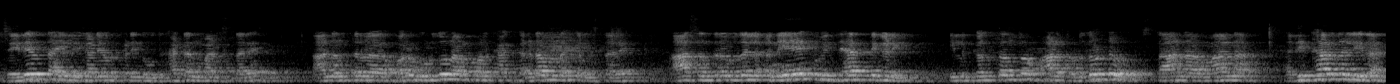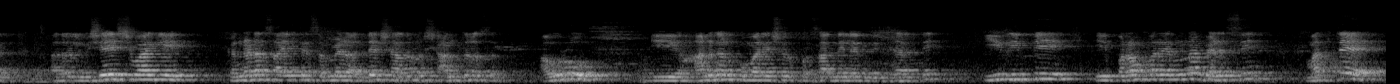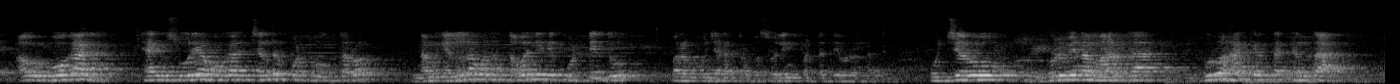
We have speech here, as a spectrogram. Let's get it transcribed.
ಜಯದೇವ್ ತಾಯಿ ಲಿಗಾಡಿಯವ್ರ ಕಡೆಯಿಂದ ಉದ್ಘಾಟನೆ ಮಾಡಿಸ್ತಾರೆ. ಆ ನಂತರ ಹೊರಗೆ ಉರ್ದು ನಾಮಫಲಕ ಹಾಕಿ ಕನ್ನಡವನ್ನು ಕಲಿಸ್ತಾರೆ. ಆ ಸಂದರ್ಭದಲ್ಲಿ ಅನೇಕ ವಿದ್ಯಾರ್ಥಿಗಳಿಗೆ ಇಲ್ಲಿ ಕಲ್ತಂತವ್ರು ಬಹಳ ದೊಡ್ಡ ದೊಡ್ಡ ಸ್ಥಾನ, ಮಾನ ಅಧಿಕಾರದಲ್ಲಿ ಇದ್ದಾರೆ. ಅದರಲ್ಲಿ ವಿಶೇಷವಾಗಿ ಕನ್ನಡ ಸಾಹಿತ್ಯ ಸಮ್ಮೇಳನ ಅಧ್ಯಕ್ಷ ಆದರು ಶಾಂತರಸ್ ಅವರು ಈ ಹಾನಗಲ್ ಕುಮಾರೇಶ್ವರ ಪ್ರಸಾದ್ ನಿಲಯದ ವಿದ್ಯಾರ್ಥಿ ಈ ರೀತಿ ಈ ಪರಂಪರೆಯನ್ನ ಬೆಳೆಸಿ ಮತ್ತೆ ಅವ್ರು ಹೋಗಾಗ ಹೆಂಗೆ ಸೂರ್ಯ ಹೋಗಾಗ ಚಂದ್ರ ಕೊಟ್ಟು ಹೋಗ್ತಾರೋ ನಮಗೆಲ್ಲ ಒಂದು ತವನಿಧಿ ಕೊಟ್ಟಿದ್ದು ಪರಮ ಪೂಜ್ಯ ಡಾಕ್ಟರ್ ಬಸವಲಿಂಗ ಪಟ್ಟ ದೇವರನ್ನ ಪೂಜ್ಯರು ಗುರುವಿನ ಮಾರ್ಗ, ಗುರು ಹಾಕಿರ್ತಕ್ಕಂಥ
